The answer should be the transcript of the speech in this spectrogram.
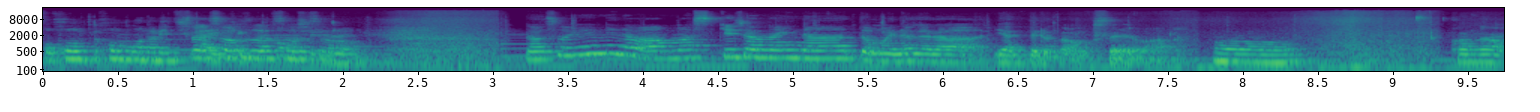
ほ本本物に近いそう結そうそうそう。果かもしれない。だからそういう意味ではあんま好きじゃないなって思いながらやってるかもそれは。うん。かな。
